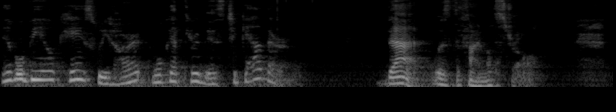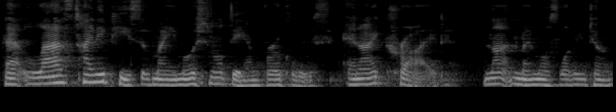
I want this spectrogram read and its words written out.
It will be okay, sweetheart. We'll get through this together. That was the final straw. That last tiny piece of my emotional dam broke loose, and I cried, not in my most loving tone.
